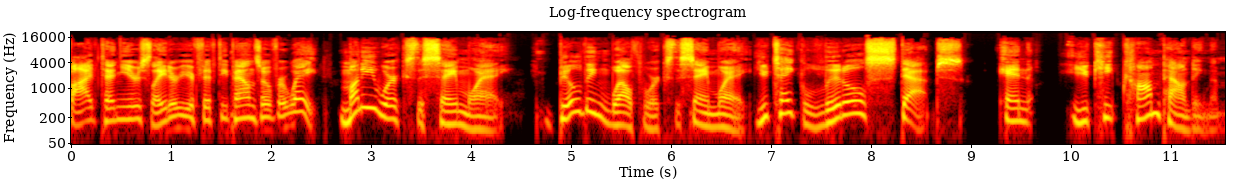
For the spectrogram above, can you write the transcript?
five, ten years later, you're 50 pounds overweight. Money works the same way. Building wealth works the same way. You take little steps and you keep compounding them.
